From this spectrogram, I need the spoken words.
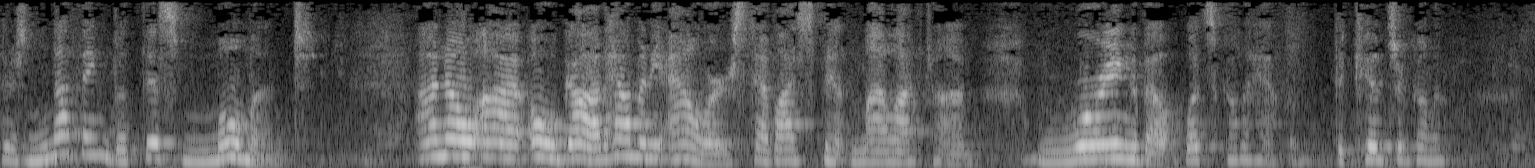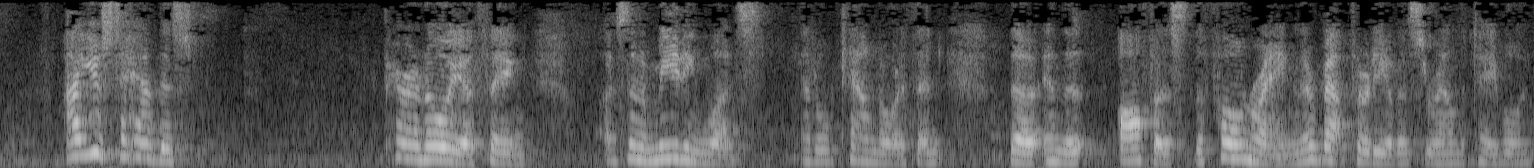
There's nothing but this moment. I know I, oh God, how many hours have I spent in my lifetime worrying about what's going to happen? The kids are going to. I used to have this paranoia thing. I was in a meeting once at Old Town North, and the in the office, the phone rang. There were about 30 of us around the table, and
